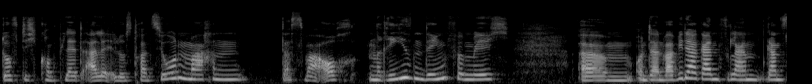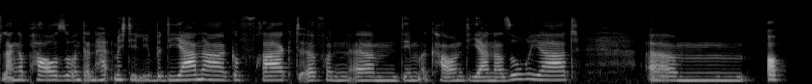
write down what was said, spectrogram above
durfte ich komplett alle Illustrationen machen. Das war auch ein Riesending für mich. Ähm, und dann war wieder ganz, lang, ganz lange Pause und dann hat mich die liebe Diana gefragt äh, von ähm, dem Account Diana Soriat, ähm, ob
